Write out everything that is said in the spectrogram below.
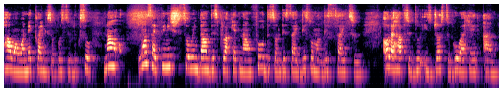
how our neckline is supposed to look. So now once i finish sewing down this placket now fold this on this side this one on this side too. All i have to do is just to go ahead and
